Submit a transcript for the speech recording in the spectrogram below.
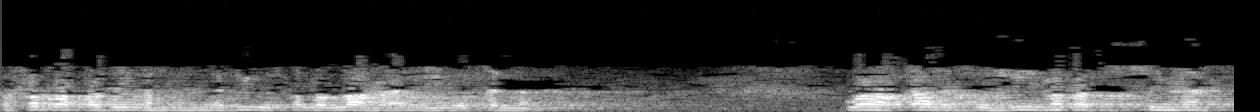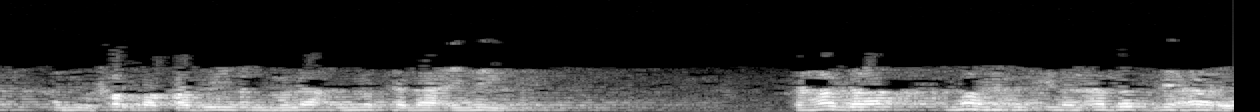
ففرق بينهم النبي صلى الله عليه وسلم. وقال الزهري مرت السنة أن يفرق بين المتلاعنين فهذا مانع إلى الأبد لعارض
